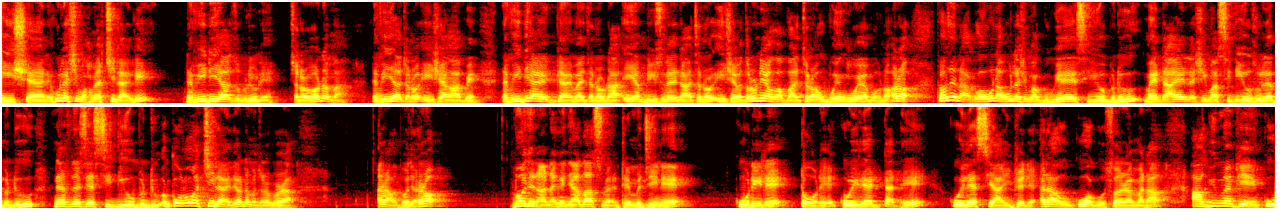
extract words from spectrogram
Asian တွေအခုလက်ရှိမှာခင်ဗျာကြည့်လိုက်လေ Nvidia ဆိုဘယ်လိုလဲကျွန်တော်တို့ဟုတ်တယ်မှာ Nvidia ကျွန်တော် Asian ကပဲ Nvidia ရဲ့ပြိုင်မဲ့ကျွန်တော်တို့ဒါ AMD ဆိုလဲဒါကျွန်တော် Asian ပဲသူတို့နှစ်ယောက်ကပါကျွန်တော် Wingware ပေါ့နော်အဲ့တော့ပြောစင်တာအကုန်လုံးကအခုလက်ရှိမှာ Google ရဲ့ CEO ဘယ်သူ Meta ရဲ့လက်ရှိမှာ CTO ဆိုလဲဘယ်သူ Netflix ရဲ့ CTO ဘယ်သူအကုန်လုံးကကြည့်လိုက်တယ်ဟုတ်တယ်မှာကျွန်တော်ပြောတာအဲ့ဒါပြောကြအဲ့တော့ပြောချင်တာနိုင်ငံသားသားဆိုတဲ့အထင်မကြီးနဲ့ကိုတွေလည်းတော်တယ်ကိုတွေလည်းတတ်တယ် ကိုယ်လည်းဆရာကြီးဖြစ်တယ်အဲ့ဒါကိုကိုယ့်အကိုဆွဲရမှတ်တာ argument ဖြစ်ရင်ကို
